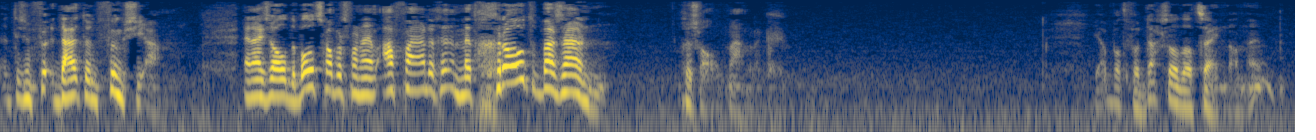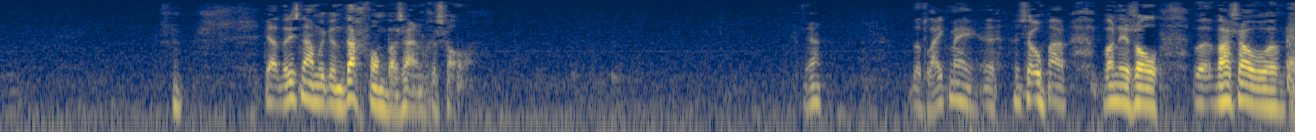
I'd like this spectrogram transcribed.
het is een, duidt een functie aan. En hij zal de boodschappers van hem afvaardigen met groot bazuingeschal, namelijk. Ja, wat voor dag zal dat zijn dan, hè? Ja, er is namelijk een dag van bazuingeschal. Ja dat lijkt mij uh, zomaar. Wanneer zal, waar zou, uh,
